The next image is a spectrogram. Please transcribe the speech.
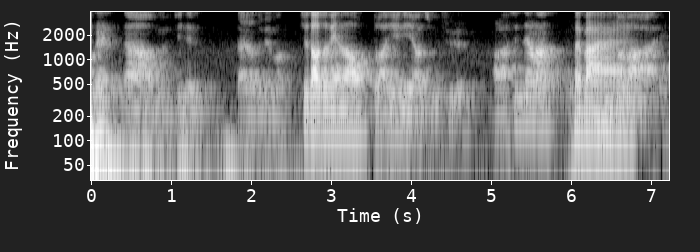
OK，那我们今天待到这边吗？就到这边喽，对啊，因为你也要出去了。好了，先这样啦，拜拜。拜拜。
